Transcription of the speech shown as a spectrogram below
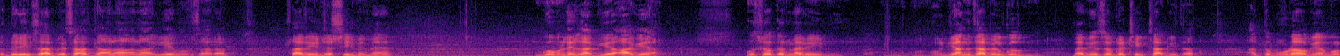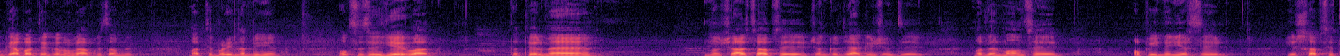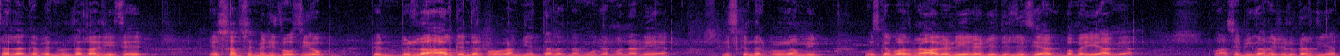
तो दिलीप साहब के साथ जाना आना ये वो सारा। सारी इंडस्ट्री में मैं घूमने लग गया आ गया। उस वक्त मैं भी यंग था बिल्कुल मैं भी उस वक्त ठीक ठाक ही था। अब तो बूढ़ा हो गया बोल क्या बातें करूँगा आपके सामने? बातें बड़ी लंबी हैं। वक्त से ये हुआ तो फिर मैं नौशाद साहब से, शंकर जयकिशन से, मदन मोहन से ओ पी नैयर से, ये सबसे तलक है। बिन लता जी से, ये सबसे मेरी दोस्ती हो। फिर बिरला हाल के अंदर प्रोग्राम, ये दलत महमूद है, मना लिया इसके अंदर प्रोग्राम भी, उसके बाद मैं ऑल इंडिया रेडियो दिल्ली से बम्बई आ गया। वहाँ से भी गाना शुरू कर दिया,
